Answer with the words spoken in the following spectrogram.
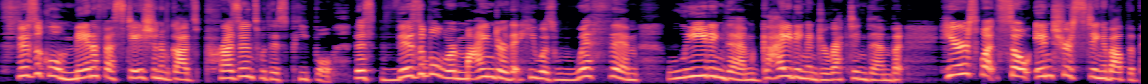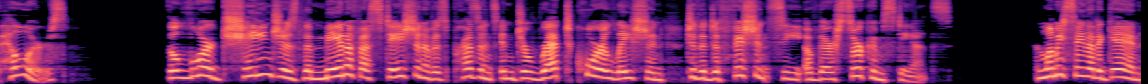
physical manifestation of God's presence with his people, this visible reminder that he was with them, leading them, guiding and directing them. But here's what's so interesting about the pillars the Lord changes the manifestation of his presence in direct correlation to the deficiency of their circumstance. And let me say that again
